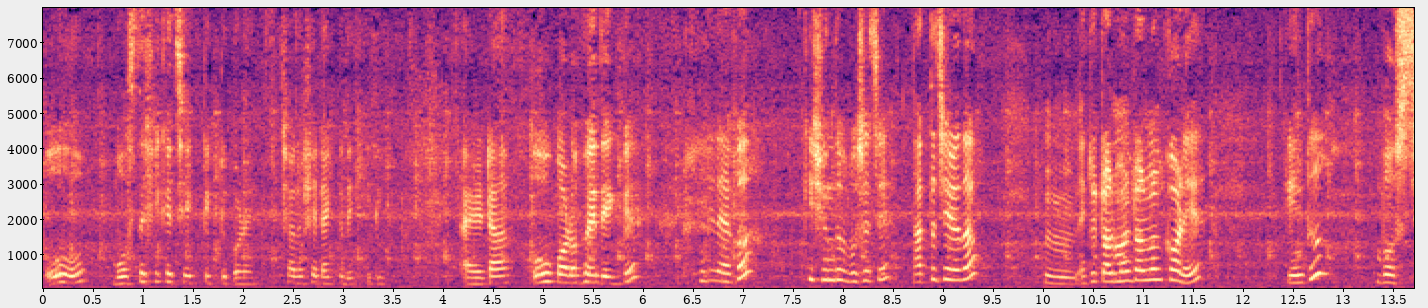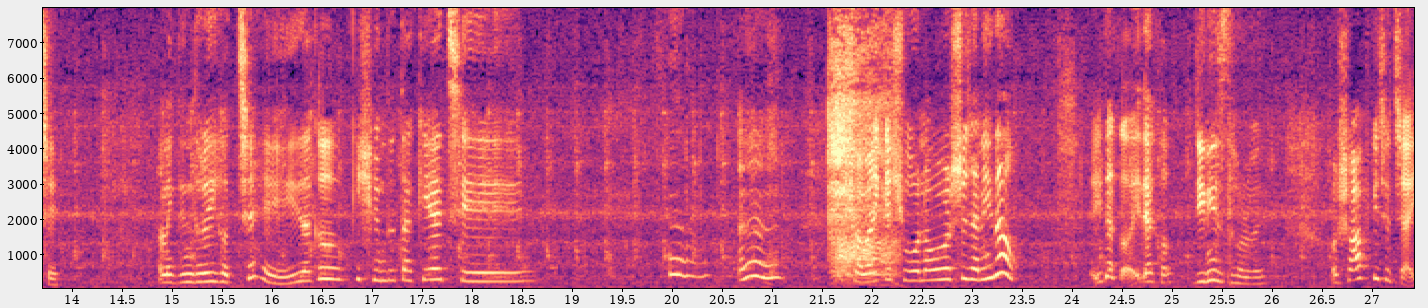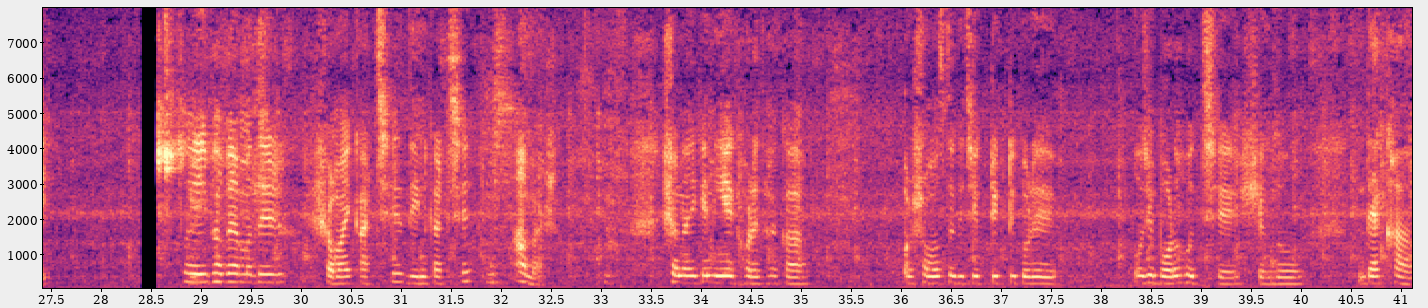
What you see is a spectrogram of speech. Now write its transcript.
ও বসতে শিখেছে একটু একটু করে। চলো সেটা একটু দেখিয়ে দিই। আর এটা ও বড় হয়ে দেখবে। দেখো, কি সুন্দর বসেছে। তার তো ছেড়ে দাও। হুম, একটু টলমল টলমল করে, কিন্তু বসছে। অনেক দিন ধরেই হচ্ছে। এই দেখো, কি সুন্দর তাকিয়ে আছে। সবাইকে শুভ নববর্ষ জানিয়ে দাও। এই দেখো এই দেখো, জিনিস ধরবে। ও সব কিছু চাই। তো এইভাবে আমাদের সময় কাটছে দিন কাটছে আমার। সোনাইকে নিয়ে ঘরে থাকা ওর সমস্ত কিছু একটু একটু করে ও যে বড় হচ্ছে সেগুলো দেখা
